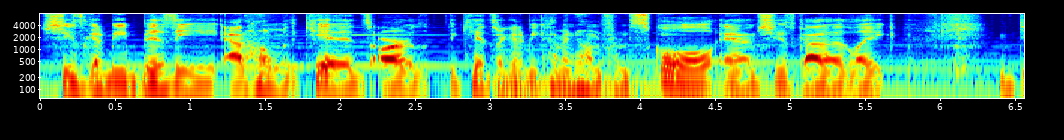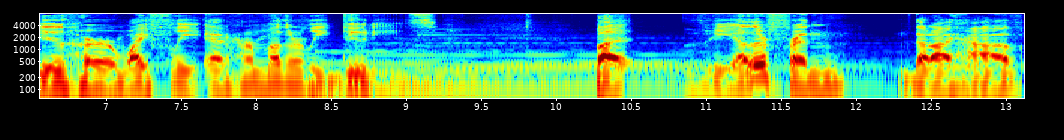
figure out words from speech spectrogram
she's going to be busy at home with the kids, or the kids are going to be coming home from school, and she's got to, like, do her wifely and her motherly duties. But the other friend that I have,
